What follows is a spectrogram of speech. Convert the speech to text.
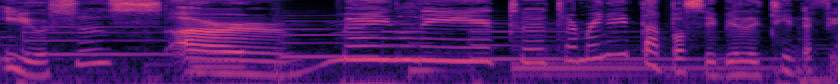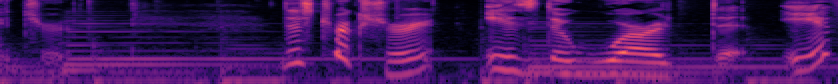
uses are mainly to terminate a possibility in the future. The structure is the word if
